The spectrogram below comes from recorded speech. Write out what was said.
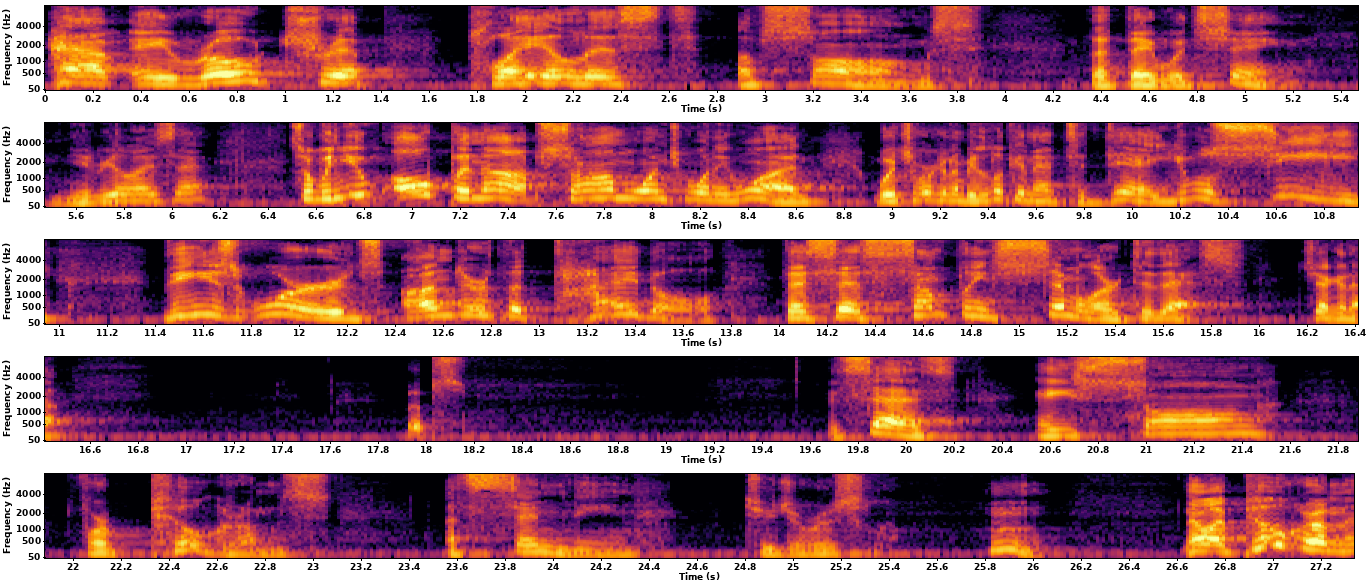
have a road trip playlist of songs that they would sing. You realize that? So when you open up Psalm 121, which we're going to be looking at today, you will see these words under the title that says something similar to this. Check it out. Oops. It says, A song for pilgrims ascending to Jerusalem. Hmm. Now, a pilgrim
